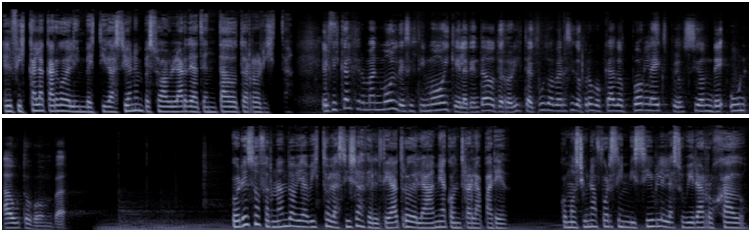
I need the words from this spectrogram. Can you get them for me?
el fiscal a cargo de la investigación empezó a hablar de atentado terrorista. El fiscal Germán Moldes estimó hoy que el atentado terrorista pudo haber sido provocado por la explosión de un autobomba. Por eso Fernando había visto las sillas del teatro de la AMIA contra la pared, como si una fuerza invisible las hubiera arrojado,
